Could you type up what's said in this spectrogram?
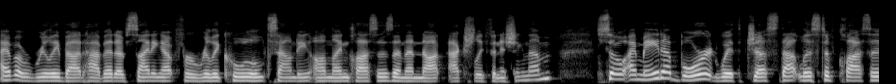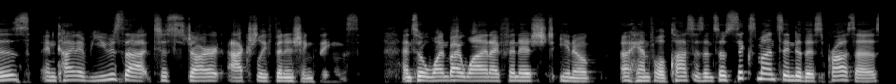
I have a really bad habit of signing up for really cool sounding online classes and then not actually finishing them. So I made a board with just that list of classes and kind of used that to start actually finishing things. And so one by one, I finished, you know, a handful of classes. And so six months into this process,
